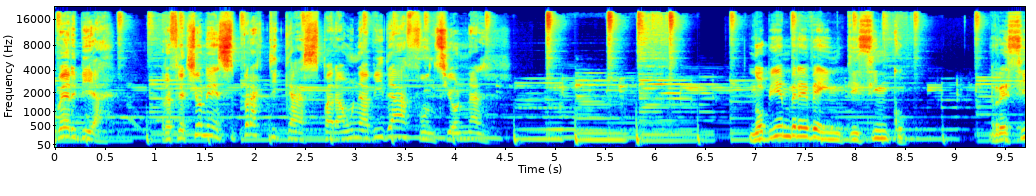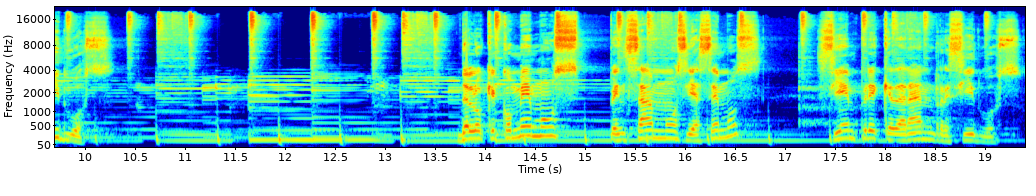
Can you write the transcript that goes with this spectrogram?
Proverbia. Reflexiones prácticas para una vida funcional. Noviembre 25. Residuos. De lo que comemos, pensamos y hacemos, siempre quedarán residuos.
